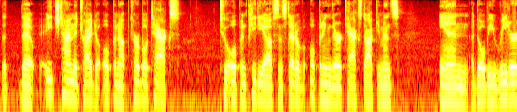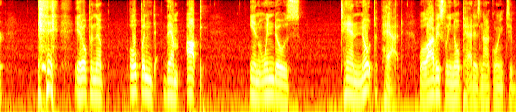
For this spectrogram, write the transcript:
that that each time they tried to open up TurboTax to open PDFs instead of opening their tax documents in Adobe Reader. it opened up opened them up in Windows 10 Notepad. Well, obviously Notepad is not going to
